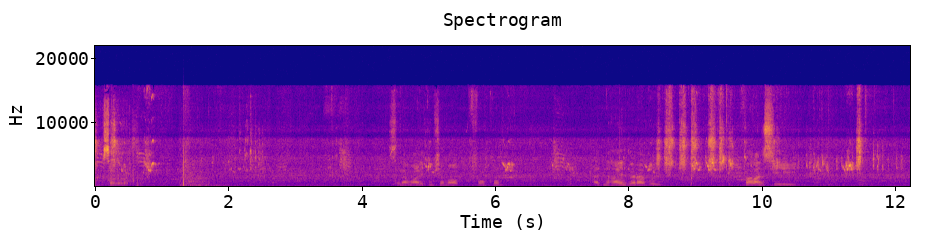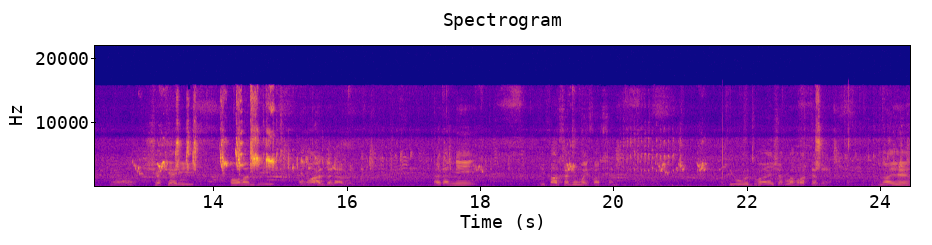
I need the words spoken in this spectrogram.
السلام عليكم. شباب. شلونكم؟ عندنا هاي البلابل فرنسي. شكري. هولندي. أنواع البلابل هذني يفارخن مو ما يفارخن بيوت وهاي شغلة مرتبة. هنا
